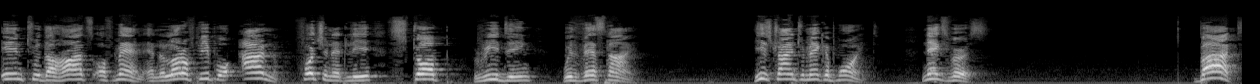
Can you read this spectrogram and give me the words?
into the hearts of men. And a lot of people, unfortunately, stop reading with verse 9. He's trying to make a point. Next verse. But,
